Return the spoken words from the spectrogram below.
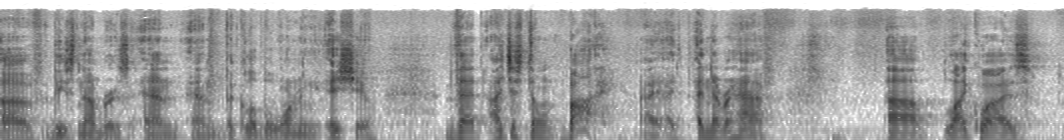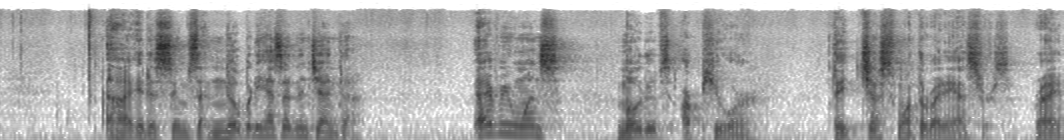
of these numbers and and the global warming issue that I just don't buy. I, I, I never have. Uh, likewise, uh, it assumes that nobody has an agenda. Everyone's motives are pure. They just want the right answers, right?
